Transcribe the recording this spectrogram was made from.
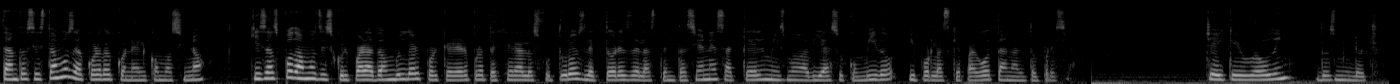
Tanto si estamos de acuerdo con él como si no, Quizás podamos disculpar a Dumbledore por querer proteger a los futuros lectores de las tentaciones a que él mismo había sucumbido y por las que pagó tan alto precio. J.K. Rowling, 2008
